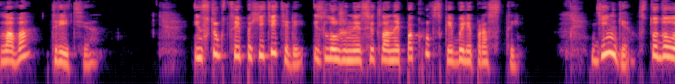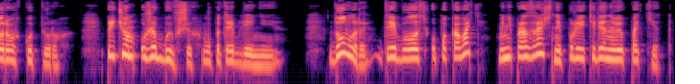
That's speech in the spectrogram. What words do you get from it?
Глава третья. Инструкции похитителей, изложенные Светланой Покровской, были просты. Деньги в 100-долларовых купюрах, причем уже бывших в употреблении. Доллары требовалось упаковать в непрозрачный полиэтиленовый пакет,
